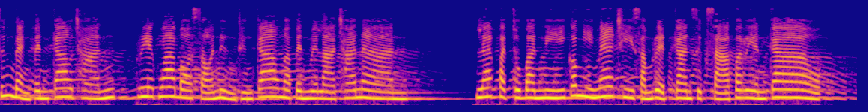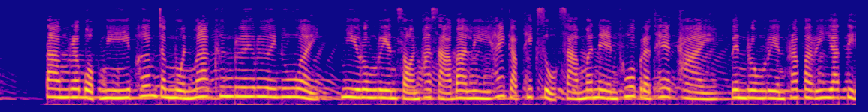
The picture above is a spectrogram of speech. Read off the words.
ซึ่งแบ่งเป็นเก้าชั้น เรียกว่าบศหนึ่งถึงเก้ามาเป็นเวลาช้านาน และปัจจุบันนี้ก็มีแม่ชีสำเร็จการศึกษาปรริญญาเก้าตามระบบนี้เพิ่มจำนวนมากขึ้นเรื่อยๆ ด้วย มีโรงเรียนสอนภาษาบาลีให้กับภิกษุสามเณรทั่วประเทศไทย เป็นโรงเรียนพระปริยัติ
